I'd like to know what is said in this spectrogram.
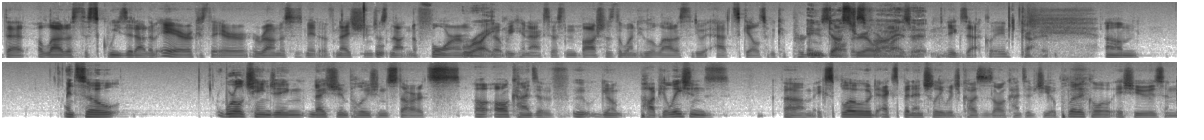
that allowed us to squeeze it out of air because the air around us is made of nitrogen, just not in a form Right. that we can access. And Bosch was the one who allowed us to do it at scale, so we could produce all this Industrialize it. Exactly. Got it. And so, world changing nitrogen pollution starts. All, all kinds of you know populations um, explode exponentially, which causes all kinds of geopolitical issues, and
